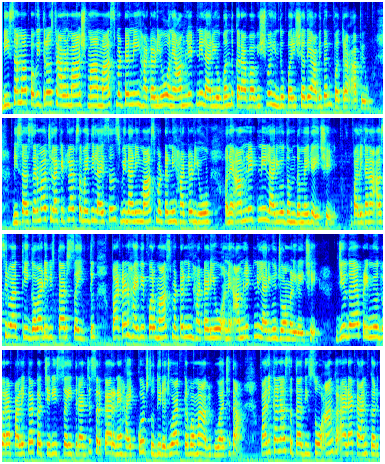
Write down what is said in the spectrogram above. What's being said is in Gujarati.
ડીસામાં પવિત્ર શ્રાવણ માસમાં માંસ મટનની હાટડીઓ અને આમલેટની લારીઓ બંધ કરાવવા વિશ્વ હિન્દુ પરિષદે આવેદનપત્ર આપ્યું. ડીસા શહેરમાં છેલ્લા કેટલાક સમયથી લાયસન્સ વિનાની માંસ મટનની હાટડીઓ અને આમલેટની લારીઓ ધમધમાઈ રહી છે. પાલિકાના આશીર્વાદથી ગવાડી વિસ્તાર સહિત પાટણ હાઈવે પર માંસ મટનની હાટડીઓ અને આમલેટની લારીઓ જોવા મળી રહી છે. જીવદયા પ્રેમીઓ દ્વારા પાલિકા કચેરી સહિત રાજ્ય સરકાર અને હાઈકોર્ટ સુધી રજૂઆત કરવામાં આવી હોવા છતાં, પાલિકાના સત્તાધીશો આંખ આડા કાન કર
